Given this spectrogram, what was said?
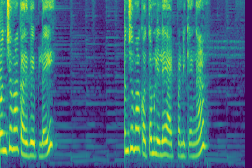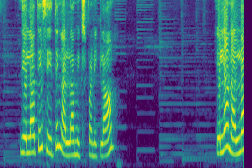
கொஞ்சமாக கருவேப்பிலை. கொஞ்சமாக கொத்தமல்லியிலே ஆட் பண்ணிக்கோங்க. இது எல்லாத்தையும் சேர்த்து நல்லா மிக்ஸ் பண்ணிக்கலாம். எல்லாம் நல்லா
